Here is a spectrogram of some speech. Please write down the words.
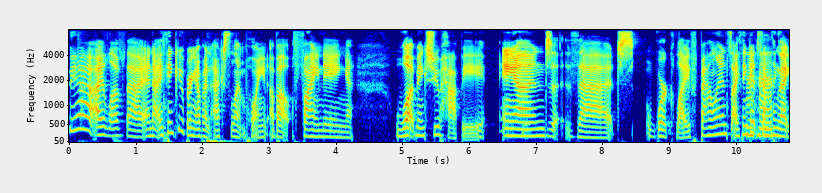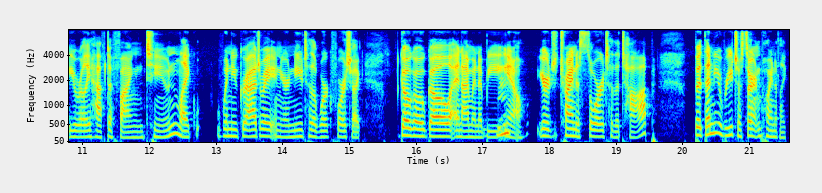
Yeah, I love that. And I think you bring up an excellent point about finding what makes you happy and that work life balance. I think mm-hmm. it's something that you really have to fine tune. Like when you graduate and you're new to the workforce, you're like, go, go, go. And I'm going to be, mm-hmm. you know, you're trying to soar to the top. But then you reach a certain point of like,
